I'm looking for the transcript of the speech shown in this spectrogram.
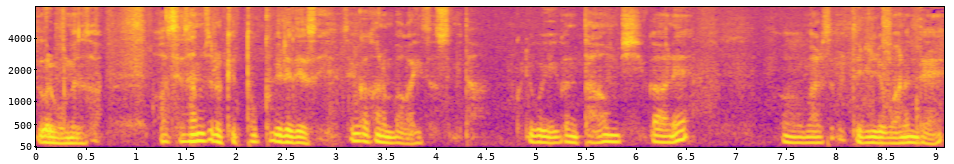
이걸 보면서 아, 새삼스럽게 토크빌에 대해서 생각하는 바가 있었습니다. 그리고 이건 다음 시간에 어, 말씀을 드리려고 하는데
